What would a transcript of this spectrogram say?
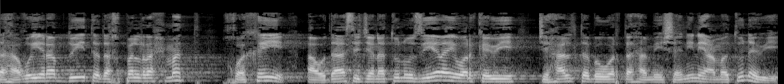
د هغوی رب دوی ته د خپل رحمت خوښۍ او داسې جنتونو زیری ورکوي چې هلته به ورته همیشني نعمتونه وي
